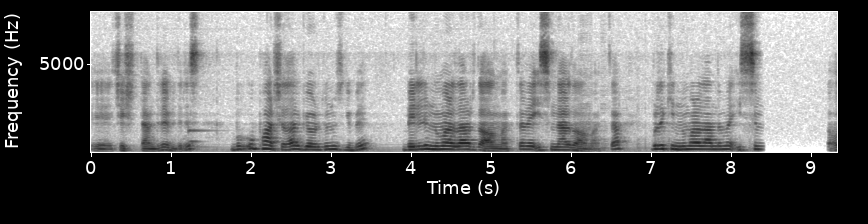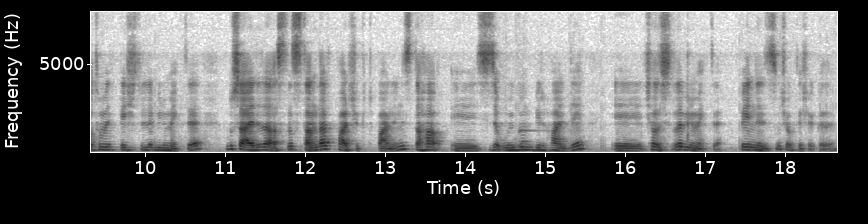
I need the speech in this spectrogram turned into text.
e, çeşitlendirebiliriz. Bu, bu parçalar gördüğünüz gibi belli numaralar da almakta ve isimler de almakta. Buradaki numaralandırma isim otomatikleştirilebilmekte. Bu sayede de aslında standart parça kütüphaneniz daha e, size uygun bir halde e, çalıştırılabilmekte. Beğendiğiniz için çok teşekkür ederim.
